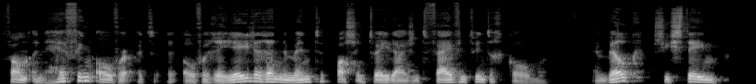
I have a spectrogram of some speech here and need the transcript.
van een heffing over, het, over reële rendementen pas in 2025 komen. En welk systeem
